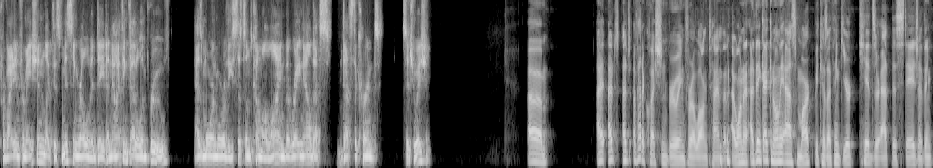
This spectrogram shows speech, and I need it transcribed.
provide information like this missing relevant data. Now I think that'll improve as more and more of these systems come online, but right now that's that's the current situation. Um, I, I I've had a question brewing for a long time that I want to. I think I can only ask Mark because I think your kids are at this stage. I think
